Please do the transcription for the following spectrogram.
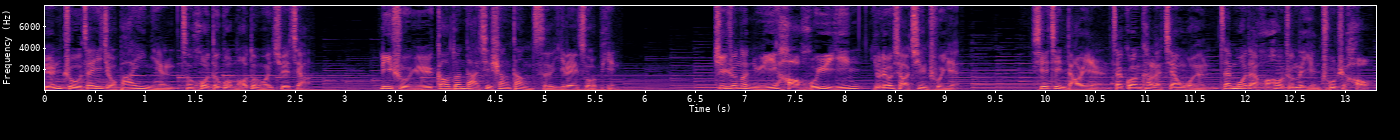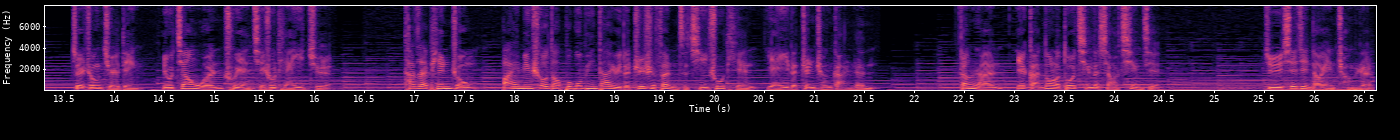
原著在一九八一年曾获得过茅盾文学奖。隶属于高端大气上档次一类作品。剧中的女一号胡玉音由刘晓庆出演。谢晋导演在观看了姜文在《末代皇后》中的演出之后，最终决定由姜文出演秦书田一角。他在片中把一名受到不公平待遇的知识分子秦书田演绎的真诚感人，当然也感动了多情的小庆姐。据谢晋导演承认，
